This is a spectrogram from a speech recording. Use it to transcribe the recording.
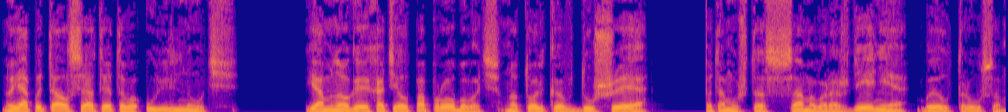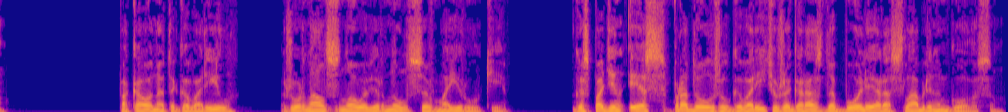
Но я пытался от этого увильнуть. Я многое хотел попробовать, но только в душе, потому что с самого рождения был трусом. Пока он это говорил, журнал снова вернулся в мои руки. Господин С. продолжил говорить уже гораздо более расслабленным голосом.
